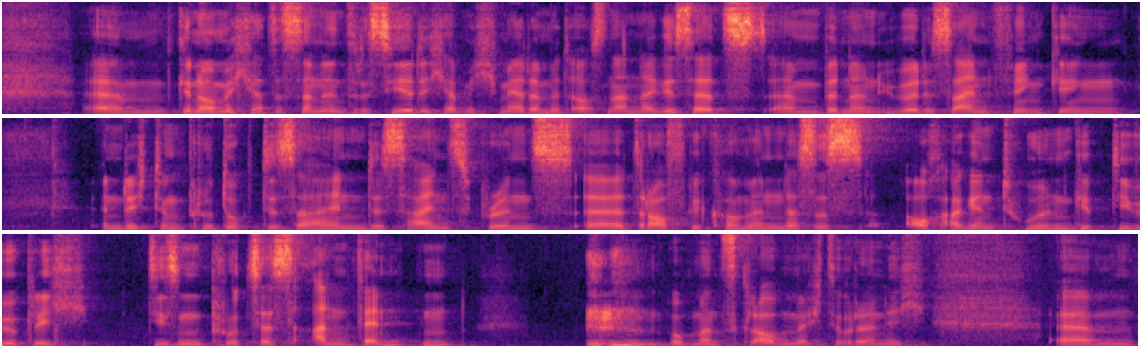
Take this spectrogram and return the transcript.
ähm, genau, mich hat es dann interessiert, ich habe mich mehr damit auseinandergesetzt, ähm, bin dann über Design Thinking in Richtung Produktdesign, Design Sprints äh, draufgekommen, dass es auch Agenturen gibt, die wirklich diesen Prozess anwenden, ob man es glauben möchte oder nicht. Ähm,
